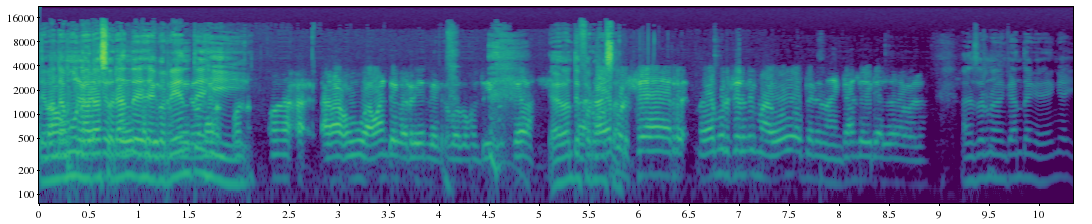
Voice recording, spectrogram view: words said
Te mandamos un abrazo a grande desde Corrientes y- uh, aguante Corrientes, como, te digo, Seba. Adelante No, es Formosa. por ser, no por ser demagogo, pero nos encanta ir allá, boludo. A nosotros nos encanta que venga y...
